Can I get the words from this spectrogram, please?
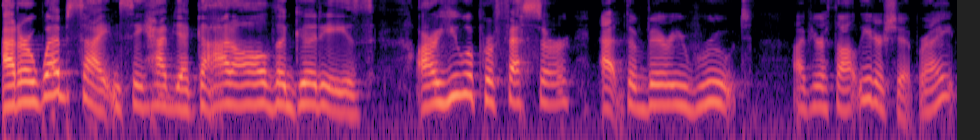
at our website and see, have you got all the goodies? Are you a professor at the very root of your thought leadership, right?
